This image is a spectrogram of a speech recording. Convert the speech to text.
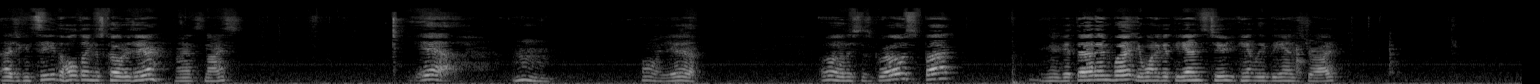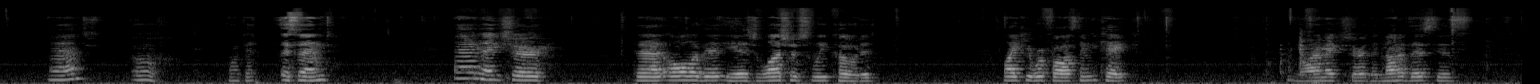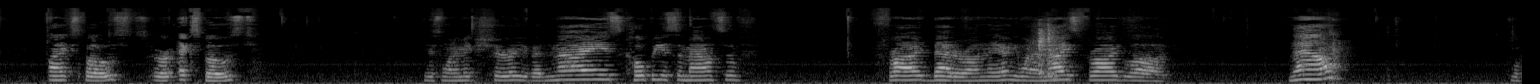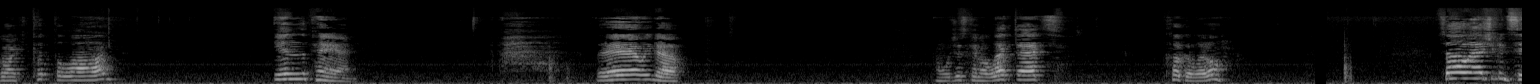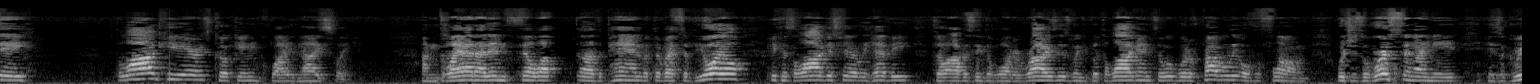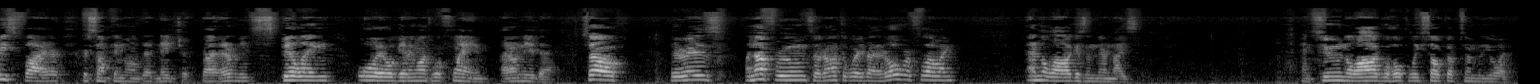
As you can see, the whole thing is coated here. That's nice. Yeah. Hmm. Oh, yeah. Oh, this is gross, but you're going to get that in wet. You want to get the ends too. You can't leave the ends dry. And, oh, get this end. And make sure that all of it is lusciously coated like you were frosting a cake. You want to make sure that none of this is unexposed or exposed. You just want to make sure you've got nice copious amounts of fried batter on there. You want a nice fried log. Now, we're going to put the log in the pan. There we go. And we're just going to let that cook a little. So as you can see, the log here is cooking quite nicely. I'm glad I didn't fill up uh, the pan with the rest of the oil. Because the log is fairly heavy, so obviously the water rises when you put the log in, so it would have probably overflown, which is the worst thing I need is a grease fire or something of that nature, right? I don't need spilling oil getting onto a flame. I don't need that. So there is enough room so I don't have to worry about it overflowing, and the log is in there nicely. And soon the log will hopefully soak up some of the oil.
